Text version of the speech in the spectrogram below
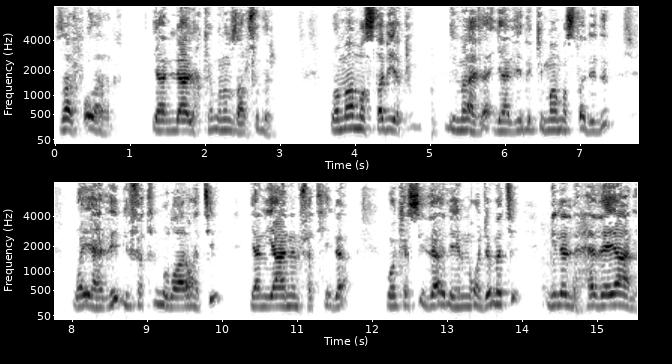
Zarf olarak. Yani la yuhkemunun zarfıdır. Ve ma mastariyetun. Bima yehdideki ma mastaridir. Ve yehdi bi fethil mudaraati. Yani ya'nın fethiyle. Ve kesi zâlihil mu'cemeti minel hezeyani.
